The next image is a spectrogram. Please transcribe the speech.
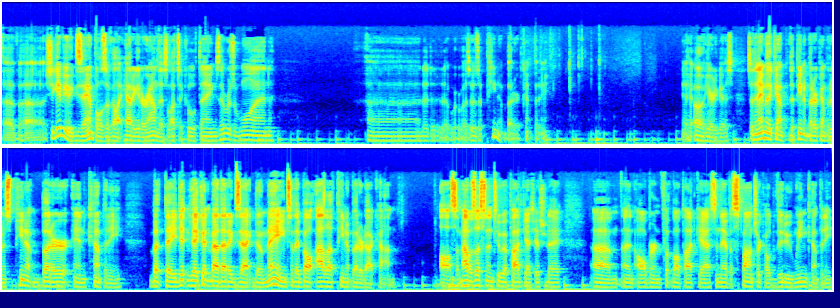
of. Uh, she gave you examples of like how to get around this. Lots of cool things. There was one. Uh, where was it? It was a peanut butter company. Yeah, oh, here it goes. So the name of the comp- the peanut butter company was Peanut Butter and Company, but they didn't they couldn't buy that exact domain, so they bought i love peanut ilovepeanutbutter.com. Awesome. I was listening to a podcast yesterday, um, an Auburn football podcast, and they have a sponsor called Voodoo Wing Company,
